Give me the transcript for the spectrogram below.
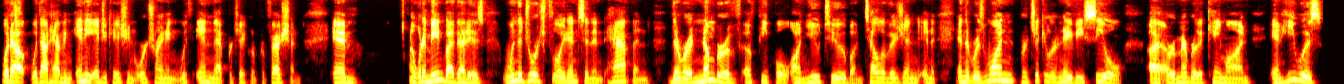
without without having any education or training within that particular profession. And and what I mean by that is when the George Floyd incident happened, there were a number of, of people on YouTube, on television, and, and there was one particular Navy SEAL uh, I remember that came on, and he was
